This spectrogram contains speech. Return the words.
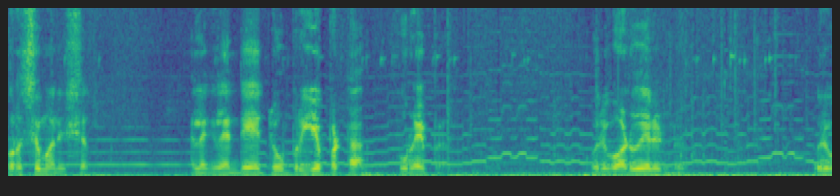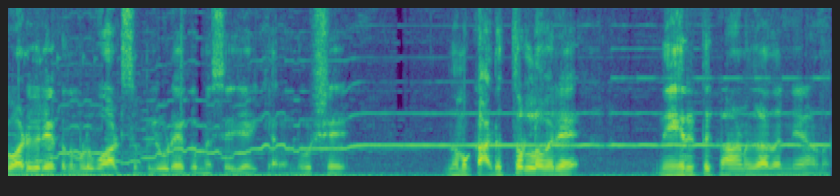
കുറച്ച് മനുഷ്യർ അല്ലെങ്കിൽ എന്റെ ഏറ്റവും പ്രിയപ്പെട്ട കുറേ പേർ. ഒരുപാട് പേരുണ്ട്. ഒരുപാട് പേരെയൊക്കെ നമ്മൾ വാട്സപ്പിലൂടെയൊക്കെ മെസ്സേജ് അയക്കാറുണ്ട്. പക്ഷേ നമുക്ക് അടുത്തുള്ളവരെ നേരിട്ട് കാണുക തന്നെയാണ്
